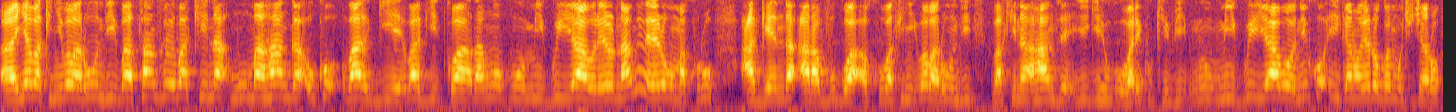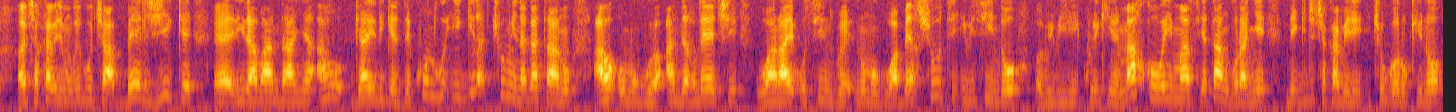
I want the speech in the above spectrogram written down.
uh, y'abakinnyi b'abarundi basanzwe bakina mu mahanga uko bagiye bavyitwaramwo mu migwi yabo. Rero namwe rero mu makuru agenda aravugwa ku bakinnyi b'abarundi bakina hanze y'igihugu bari ku kivi migwi yabo. Niko iganwa rero go mu cicaro uh, ca kabiri mu gihugu ca Belgique eh, rirabandanya aho ryari rigeze ku ndwi igira cumi na gatanu aho umugwi wa Anderlecht waraye utsinzwe n'umugwi wa Berchut ibisindo bibiri kuri kimwe. Marco Weimars yatanguranye n'igice ca kabiri c'urwo rukino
